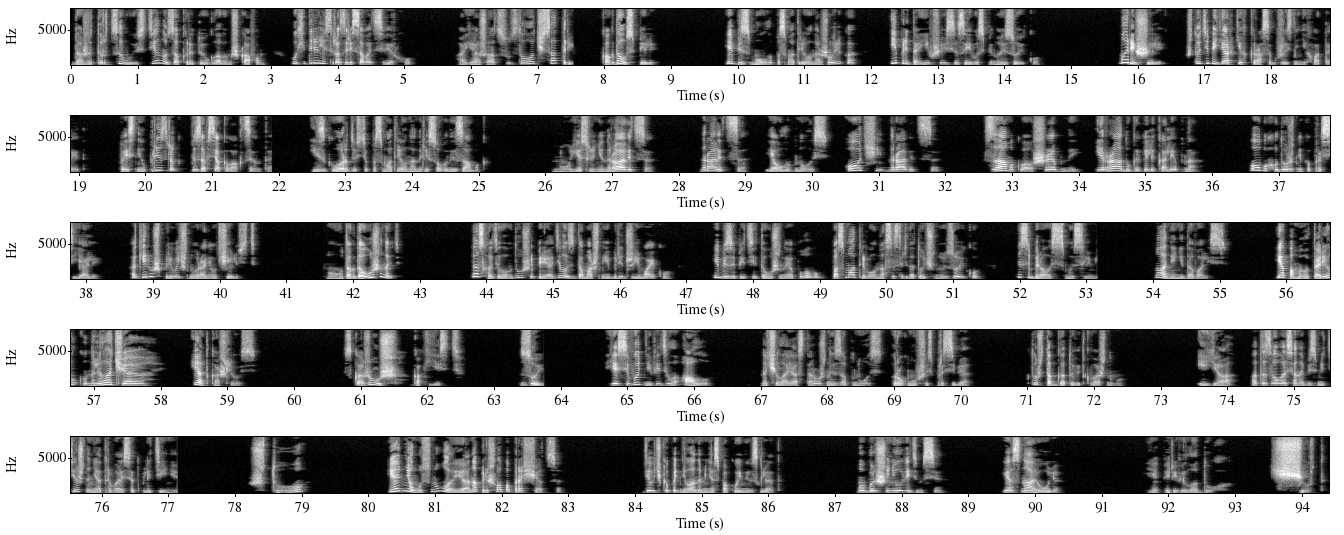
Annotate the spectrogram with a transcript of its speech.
Даже торцевую стену, закрытую угловым шкафом, ухитрились разрисовать сверху. А я же отсутствовала часа три. Когда успели? Я безмолвно посмотрела на Жорика и притаившуюся за его спиной Зойку. Мы решили, что тебе ярких красок в жизни не хватает, пояснил призрак безо всякого акцента и с гордостью посмотрел на нарисованный замок. «Ну, если не нравится...» «Нравится», — я улыбнулась. «Очень нравится. Замок волшебный, и радуга великолепна». Оба художника просияли, а Кирюш привычно уронил челюсть. «Ну, тогда ужинать?» Я сходила в душ и переоделась в домашние бриджи и майку. И без аппетита, ужиная пловом, посматривала на сосредоточенную Зойку и собиралась с мыслями. Но они не давались. Я помыла тарелку, налила чаю и откашлялась. Скажу уж, как есть. Зой, я сегодня видела Аллу. Начала я осторожно и запнулась, ругнувшись про себя. Кто ж так готовит к важному? «И я?» – отозвалась она безмятежно, не отрываясь от плетения. «Что?» Я днем уснула, и она пришла попрощаться. Девочка подняла на меня спокойный взгляд. «Мы больше не увидимся. Я знаю, Оля». Я перевела дух. Черт!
